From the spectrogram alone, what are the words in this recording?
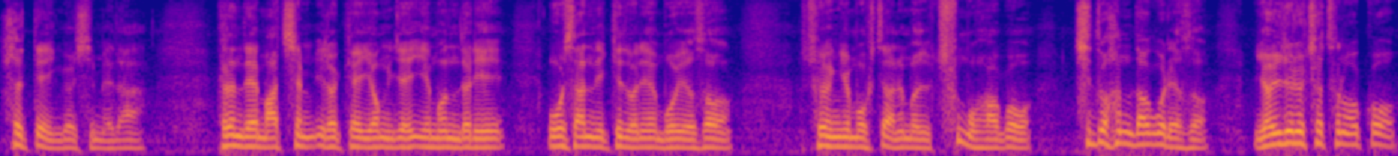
할 때인 것입니다. 그런데 마침 이렇게 영재 임원들이 오산리 기도원에 모여서 조영기 목사님을 추모하고 기도한다고 그래서 열일을 쳐쳐놓고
